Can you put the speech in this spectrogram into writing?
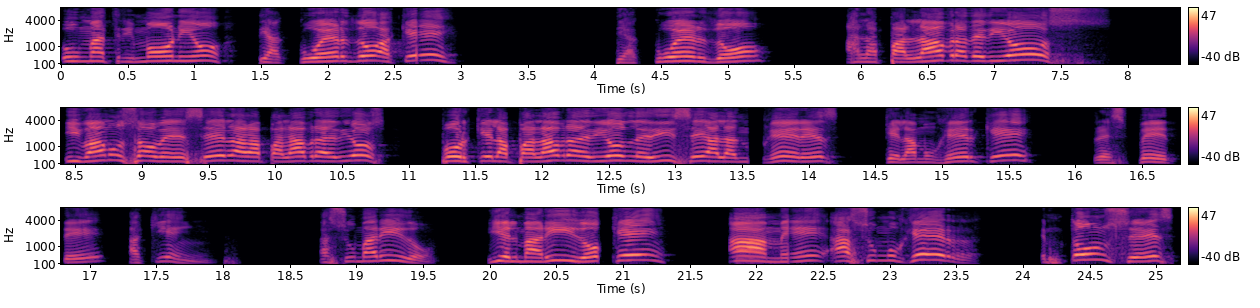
un matrimonio ¿De acuerdo a qué? De acuerdo a la palabra de Dios. Y vamos a obedecer a la palabra de Dios, porque la palabra de Dios le dice a las mujeres que la mujer que respete a quién? A su marido. Y el marido que ame a su mujer. Entonces,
